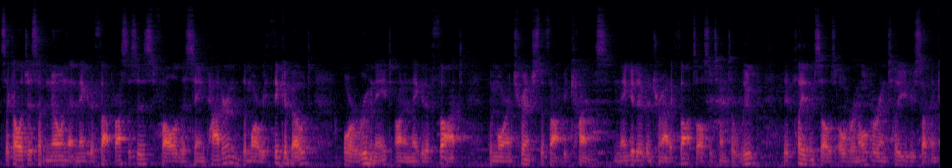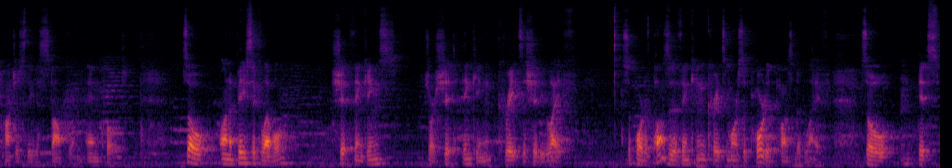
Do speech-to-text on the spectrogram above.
Psychologists have known that negative thought processes follow the same pattern. The more we think about or ruminate on a negative thought, the more entrenched the thought becomes. Negative and traumatic thoughts also tend to loop. They play themselves over and over until you do something consciously to stop them. End quote. So, on a basic level, shit thinkings or shit thinking creates a shitty life. Supportive positive thinking creates a more supported positive life. So, it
